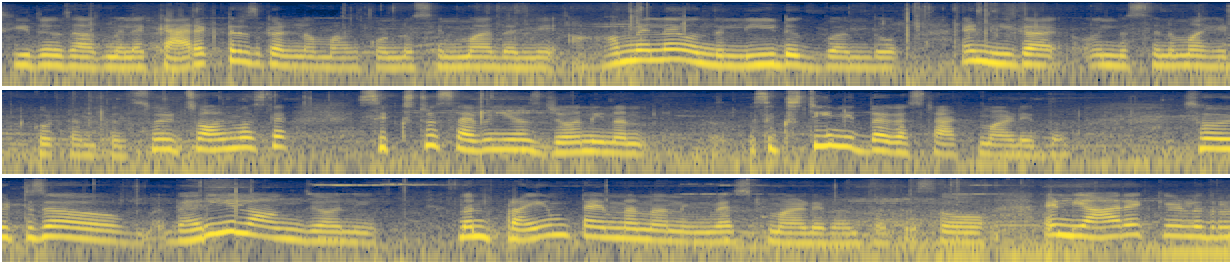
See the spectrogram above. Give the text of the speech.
ಸೀರಿಯಲ್ಸ್ ಆದಮೇಲೆ ಕ್ಯಾರೆಕ್ಟರ್ಸ್ಗಳನ್ನ ಮಾಡಿಕೊಂಡು ಸಿನಿಮಾದಲ್ಲಿ ಆಮೇಲೆ ಒಂದು ಲೀಡಿಗೆ ಬಂದು ಆ್ಯಂಡ್ ಈಗ ಒಂದು ಸಿನಿಮಾ ಹಿಟ್ ಕೊಟ್ಟಂಥದ್ದು so it's almost a six to seven years journey ನಾನು ಸಿಕ್ಸ್ಟೀನ್ ಇದ್ದಾಗ ಸ್ಟಾರ್ಟ್ ಮಾಡಿದ್ದು. So it is a very long journey ನನ್ನ ಪ್ರೈಮ್ ಟೈಮ್ನ ನಾನು ಇನ್ವೆಸ್ಟ್ ಮಾಡಿರೋಂಥದ್ದು. ಸೊ ಆ್ಯಂಡ್ ಯಾರೇ ಕೇಳಿದ್ರು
